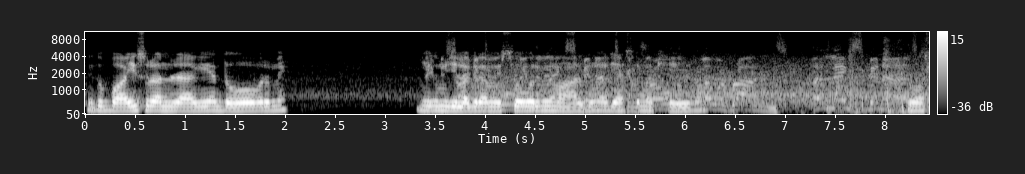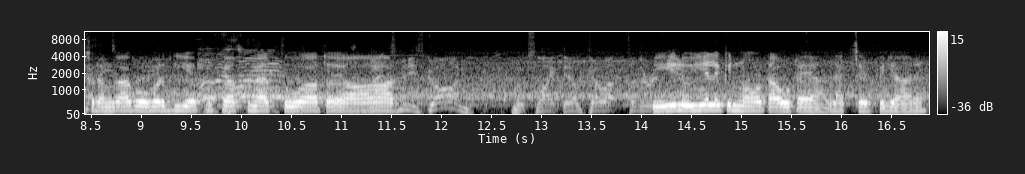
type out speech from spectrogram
ये तो बाईस रन रह गए हैं दो ओवर में। ये तो मुझे लग रहा है मैं इस ओवर में मार दूँगा, जैसे मैं खेल रहा हूँ। तो सरंगा को ओवर दिया परफेक्ट कनेक्ट हुआ तो यार। फील हुई है, लेकिन नॉट आउट है यार लेग साइड पे जा रहे हैं।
